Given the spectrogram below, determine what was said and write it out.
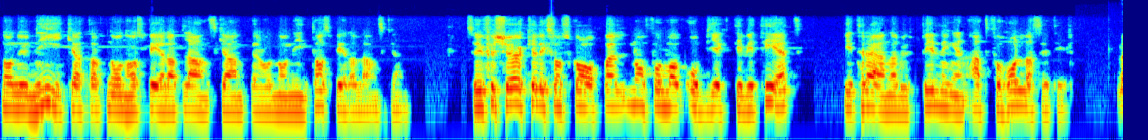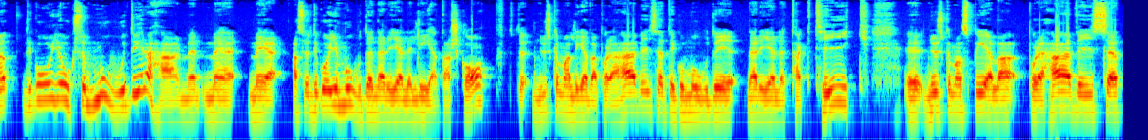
någon unik att, att någon har spelat landskamper och någon inte har spelat landskamper. Så vi försöker liksom skapa någon form av objektivitet i tränarutbildningen att förhålla sig till. Men det går ju också mode i det här med, med, med, alltså det går ju mode när det gäller ledarskap. Nu ska man leda på det här viset. Det går mode när det gäller taktik. Eh, nu ska man spela på det här viset.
